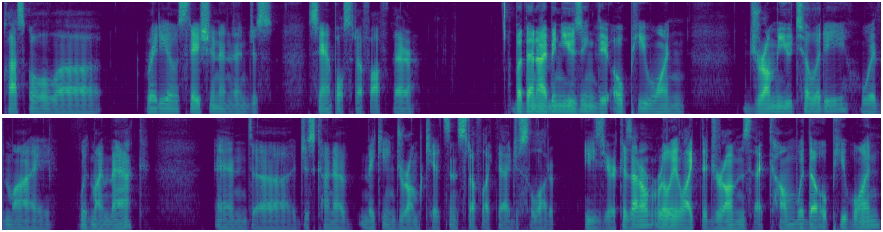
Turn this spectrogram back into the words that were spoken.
classical uh, radio station and then just sample stuff off there. But then I've been using the OP1 drum utility with my with my Mac and uh, just kind of making drum kits and stuff like that just a lot of easier because I don't really like the drums that come with the OP1.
